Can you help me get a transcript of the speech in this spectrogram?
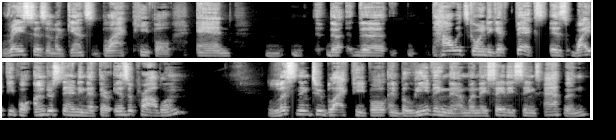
racism against black people and the the how it's going to get fixed is white people understanding that there is a problem, listening to black people and believing them when they say these things happen,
